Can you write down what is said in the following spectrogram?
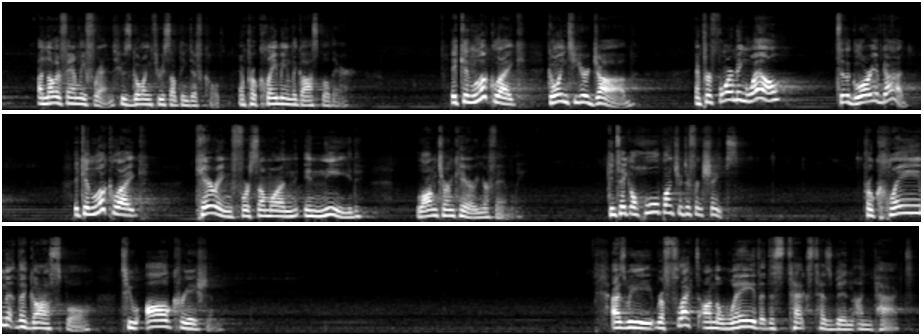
another family friend who's going through something difficult and proclaiming the gospel there. It can look like going to your job and performing well to the glory of God. It can look like caring for someone in need, long term care in your family. It can take a whole bunch of different shapes. Proclaim the gospel to all creation. As we reflect on the way that this text has been unpacked,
